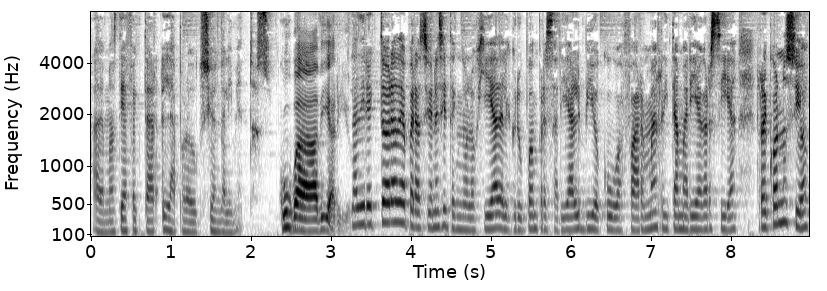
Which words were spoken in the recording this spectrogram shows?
además de afectar la producción de alimentos. Cuba a diario. La directora de Operaciones y Tecnología del grupo empresarial BioCuba Pharma, Rita María García, reconoció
